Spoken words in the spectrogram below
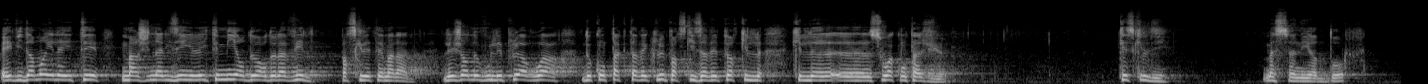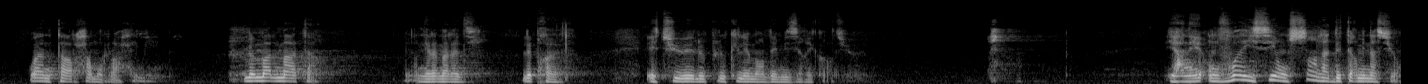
Évidemment, il a été marginalisé, il a été mis en dehors de la ville parce qu'il était malade. Les gens ne voulaient plus avoir de contact avec lui parce qu'ils avaient peur qu'il euh, soit contagieux. Qu'est-ce qu'il dit? Le mal m'a atteint. Il y a la maladie, l'épreuve. Et tu es le plus clément des miséricordieux. On voit ici, on sent la détermination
